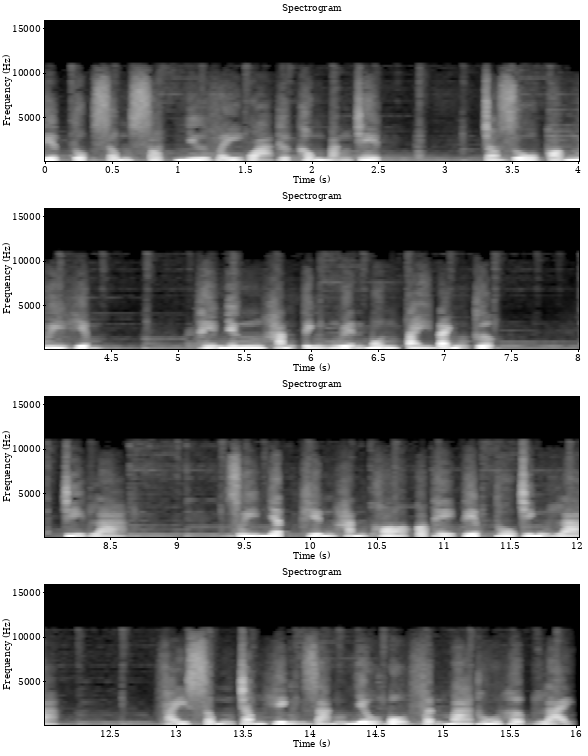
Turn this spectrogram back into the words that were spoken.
Tiếp tục sống sót như vậy quả thực không bằng chết. Cho dù có nguy hiểm. Thế nhưng hắn tình nguyện buông tay đánh cược. Chỉ là, Duy nhất khiến hắn khó có thể tiếp thu chính là, Phải sống trong hình dáng nhiều bộ phận ma thú hợp lại,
